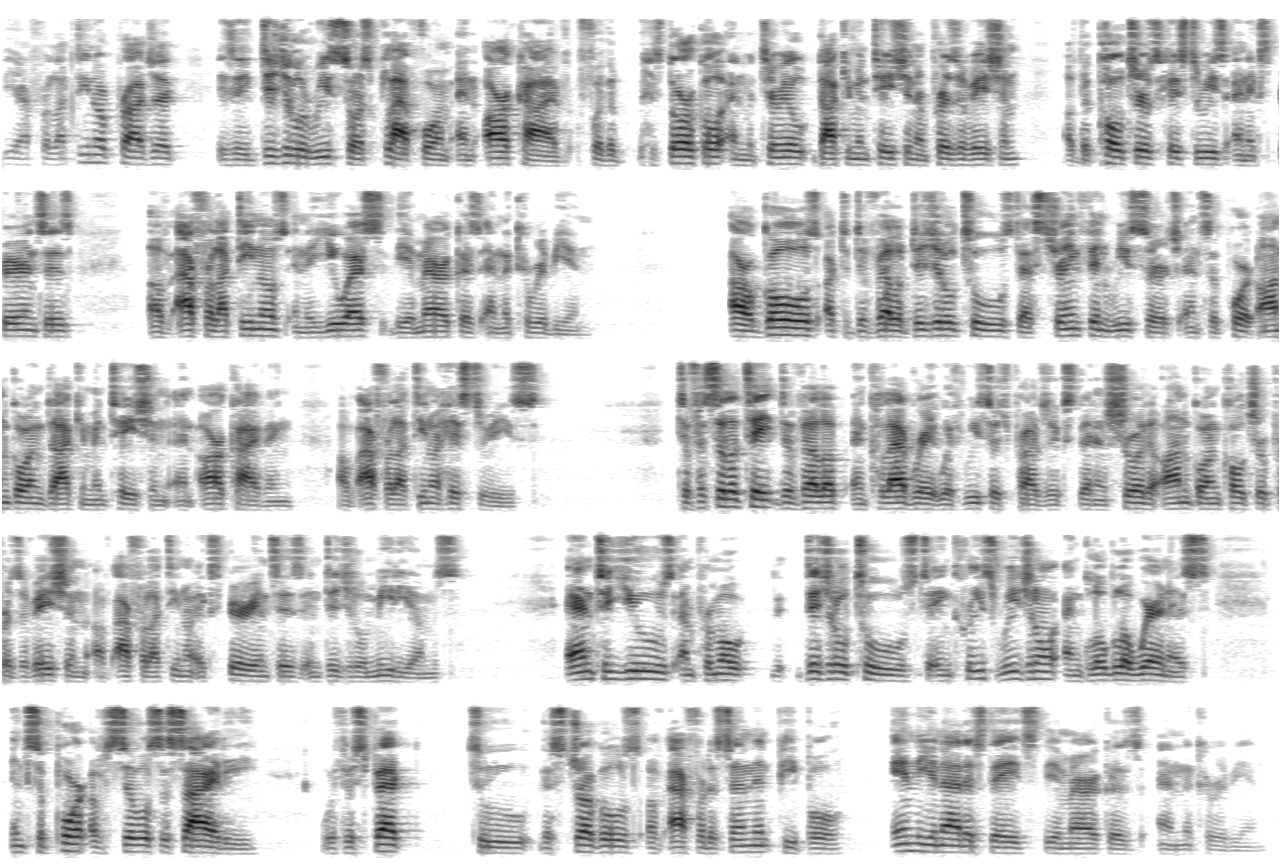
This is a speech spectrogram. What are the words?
The Afro-Latino Project is a digital resource platform and archive for the historical and material documentation and preservation of the cultures, histories, and experiences of Afro-Latinos in the U.S., the Americas, and the Caribbean. Our goals are to develop digital tools that strengthen research and support ongoing documentation and archiving of Afro-Latino histories to facilitate, develop, and collaborate with research projects that ensure the ongoing cultural preservation of Afro-Latino experiences in digital mediums, and to use and promote digital tools to increase regional and global awareness in support of civil society with respect to the struggles of Afro-descendant people in the United States, the Americas, and the Caribbean.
